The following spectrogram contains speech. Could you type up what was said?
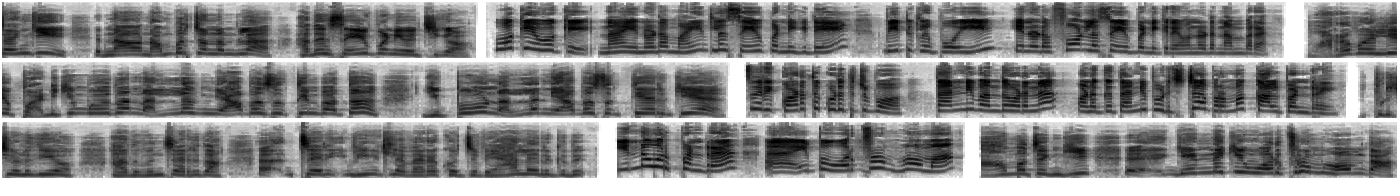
சங்கி நான் நம்பர் சொன்னோம்ல அதை சேவ் பண்ணி வச்சுக்கோ. Okay okay. நான் என்னோட மைண்ட்ல சேவ் பண்ணிக்கிட்டேன். வீட்டுக்கு போய் என்னோட போன்ல சேவ் பண்ணிக்கிறேன் உன்னோட நம்பரை வரவழிய படிக்கும்போது தான் நல்ல ஞாபக சக்தின்னு பார்த்தா இப்பவும் நல்ல ஞாபக சக்தியா இருக்கியே. சரி குடத்தை கொடுத்துட்டு போ. தண்ணி வந்த உடனே உனக்கு தண்ணி பிடிச்சிட்டு அப்புறமா கால் பண்றேன். இப்படி சொல்லுதியோ? அதுவும் சரிதான். அஹ், சரி வீட்ல வேற கொஞ்சம் வேலை இருக்குது. என்ன ஒர்க் பண்ற? அஹ், இப்போ ஆமா சங்கி என்னைக்கும் ஒர்க் ஃப்ரம் ஹோம் தான்.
